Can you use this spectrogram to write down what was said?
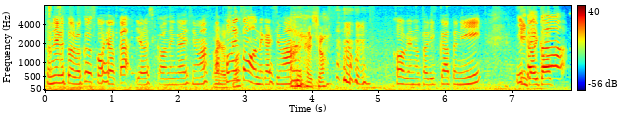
チャンネル登録高評価よろしくお願いします。コメントもお願いしおます。願いします。神戸のトリックアートに行こう行こう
